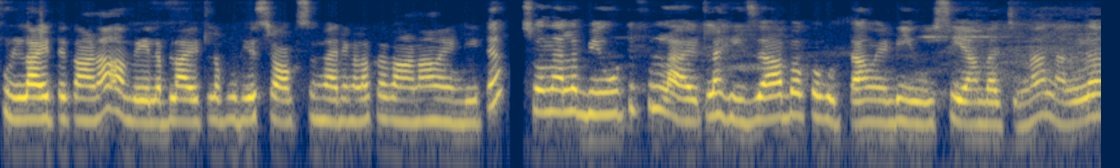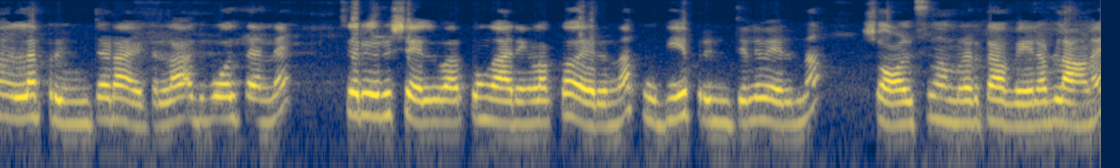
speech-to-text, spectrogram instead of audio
ഫുൾ ആയിട്ട് കാണാം. അവൈലബിൾ ആയിട്ടുള്ള പുതിയ സ്റ്റോക്സും കാര്യങ്ങളൊക്കെ കാണാൻ വേണ്ടിയിട്ട്. സോ നല്ല ബ്യൂട്ടിഫുൾ ആയിട്ടുള്ള ഹിജാബ് ഒക്കെ കുത്താൻ വേണ്ടി യൂസ് ചെയ്യാൻ പറ്റുന്ന നല്ല നല്ല പ്രിന്റഡ് ആയിട്ടുള്ള അതുപോലെ തന്നെ ചെറിയൊരു ഷെൽ വർക്കും കാര്യങ്ങളൊക്കെ വരുന്ന പുതിയ പ്രിന്റിൽ വരുന്ന ഷോൾസ് നമ്മുടെ അടുത്ത് അവൈലബിൾ ആണ്.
